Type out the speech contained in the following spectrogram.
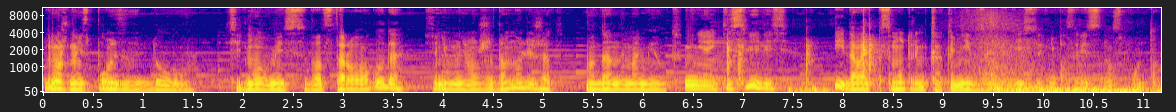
Можно использовать до 7 месяца 22 года. Сегодня у меня уже давно лежат на данный момент. Не окислились. И давайте посмотрим, как они взаимодействуют непосредственно с пультом.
